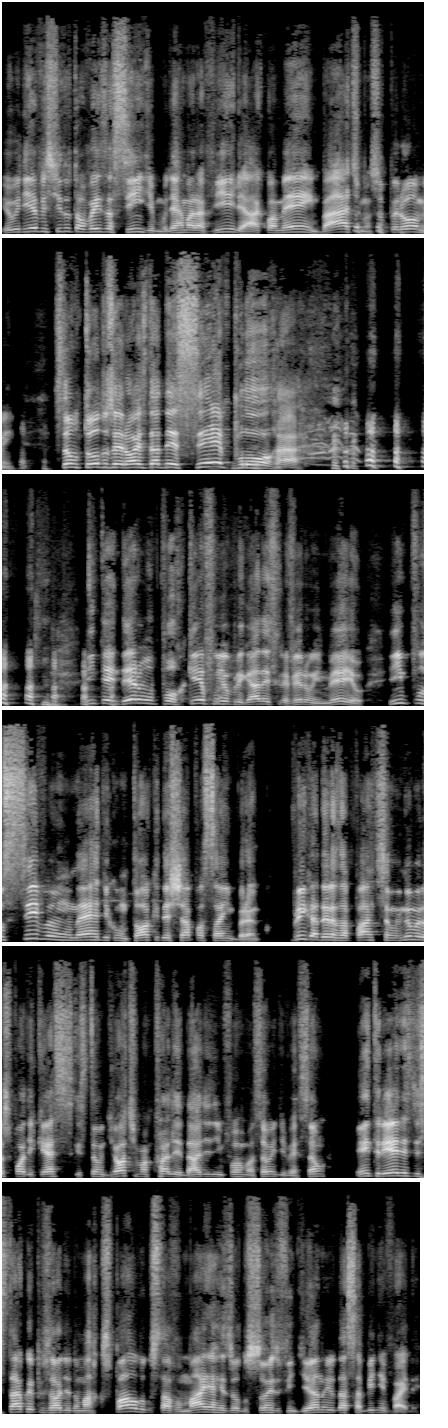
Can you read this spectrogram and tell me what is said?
eu iria vestido talvez assim, de Mulher Maravilha, Aquaman, Batman, Super-Homem. São todos heróis da DC, porra! Entenderam o porquê fui obrigado a escrever um e-mail? Impossível um nerd com toque deixar passar em branco. Brincadeiras à parte, são inúmeros podcasts que estão de ótima qualidade de informação e diversão. Entre eles, destaco o episódio do Marcos Paulo, Gustavo Maia, Resoluções do Fim de Ano e o da Sabine Weiler.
